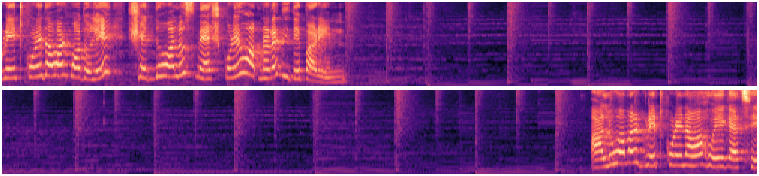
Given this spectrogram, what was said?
গ্রেট করে দেওয়ার বদলে সেদ্ধ আলু স্ম্যাশ করেও আপনারা দিতে পারেন। আলু আমার গ্রেট করে নেওয়া হয়ে গেছে।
